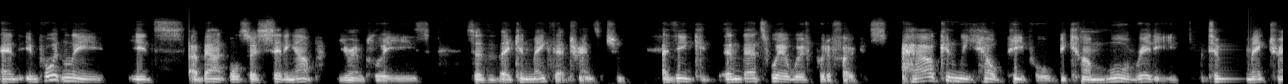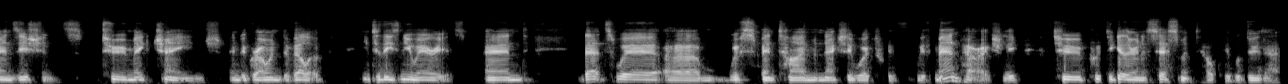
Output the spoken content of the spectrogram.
And importantly, it's about also setting up your employees so that they can make that transition. I think, and that's where we've put a focus. How can we help people become more ready to make transitions, to make change, and to grow and develop into these new areas? And that's where um, we've spent time and actually worked with with Manpower actually to put together an assessment to help people do that.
